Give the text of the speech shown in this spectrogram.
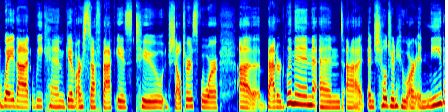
way that we can give our stuff back is to shelters for uh, battered women and uh, and children who are in need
